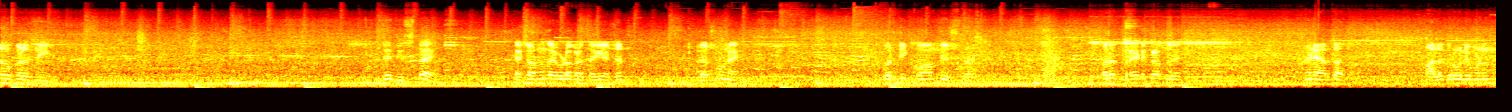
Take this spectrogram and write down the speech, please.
चव कळत नाही जे दिसतंय त्याच्यावरून एवढं कळतं की याच्यात लसूण आहे. वरती कॉम आहे परत ब्रेड क्रम्स आहे. आणि अर्थात पालक रोले म्हणून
